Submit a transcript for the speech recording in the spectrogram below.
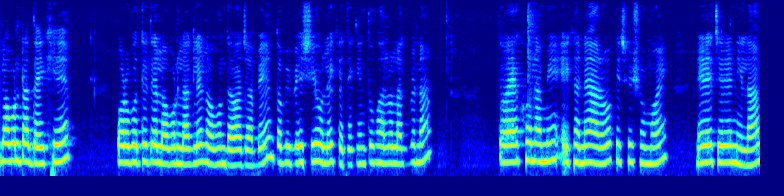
লবণটা দেখে পরবর্তীতে লবণ লাগলে লবণ দেওয়া যাবে, তবে বেশি হলে খেতে কিন্তু ভালো লাগবে না। তো এখন আমি এখানে আরও কিছু সময় নেড়ে চেড়ে নিলাম।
